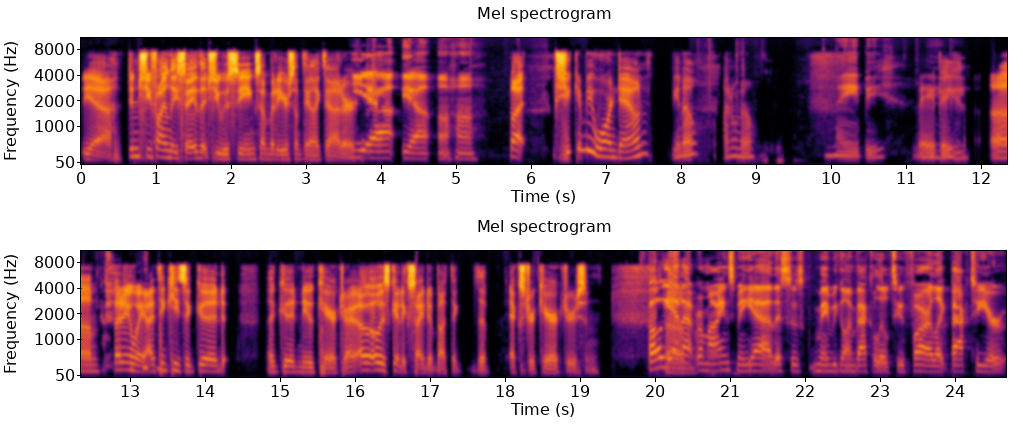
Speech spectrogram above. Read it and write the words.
yeah, didn't she finally say that she was seeing somebody or something like that? Or Yeah, yeah. Uh huh. but she can be worn down. You know, I don't know. Maybe. maybe. Um, but anyway, I think he's a good, a good new character. I, I always get excited about the the extra characters and Oh yeah, that Um, reminds me. Yeah, this is maybe going back a little too far. Like back to your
